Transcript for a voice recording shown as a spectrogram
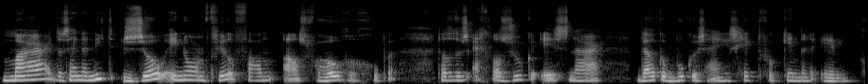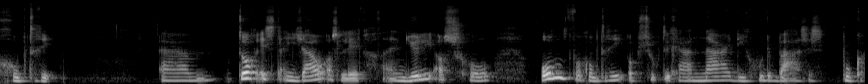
Maar er zijn er niet zo enorm veel van als voor hogere groepen. Dat het dus echt wel zoeken is naar welke boeken zijn geschikt voor kinderen in groep 3. Um, ehm, toch is het aan jou als leerkracht en jullie als school om voor groep 3 op zoek te gaan naar die goede basisboeken.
